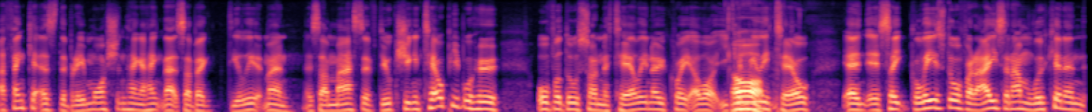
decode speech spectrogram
I think it is the brainwashing thing. I think that's a big deal, man. It's a massive deal because you can tell people who overdose on the telly now quite a lot. You can Oh. really tell, and it's like glazed over eyes, and I'm looking, and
